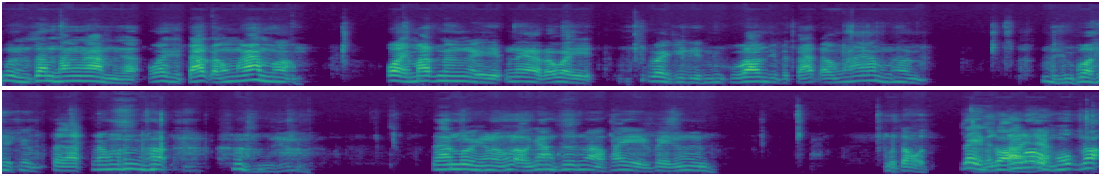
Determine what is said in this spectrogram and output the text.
มึงซ้ำทางน้ำเนี่ยว่าสิตัดเอางามเนาะอ้อยมัดหนึงไอ้แน่เอาไว้ไว้กินดินกูว่ามันสิไปตัดเอางามนั่นดินไว้กันแตกนะมึงเนาะด้านบนอย่างเราเอาย่างขึ้นเอาไฟไปตรงนึง ไม่ต้องอด ได้มันสองตายโลแล้ว หกเนาะ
